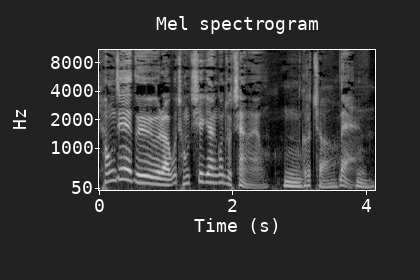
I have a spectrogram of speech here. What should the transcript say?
형제들하고 정치 얘기하는 건 좋지 않아요. 음 그렇죠. 네. 음.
